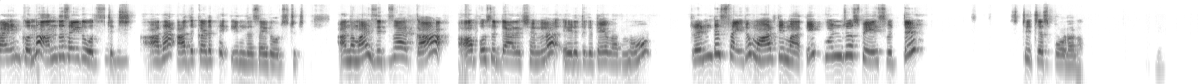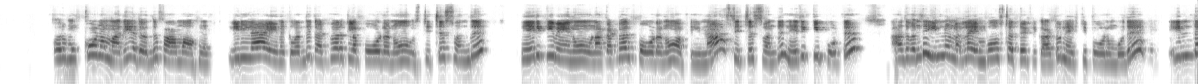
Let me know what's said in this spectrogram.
லைனுக்கு வந்து அந்த சைடு ஒரு ஸ்டிச் அதான் அதுக்கடுத்து இந்த சைடு ஒரு ஸ்டிச் அந்த மாதிரி ஜிக்ஸாக்கா ஆப்போசிட் டைரக்ஷன்ல எடுத்துக்கிட்டே வரணும். ரெண்டு சைடும் மாத்தி மாத்தி கொஞ்சம் ஸ்பேஸ் விட்டு ஸ்டிச்சஸ் போடணும். ஒரு முக்கோணம் மாதிரி அது வந்து ஃபார்ம் ஆகும். இல்லை எனக்கு வந்து கட் ஒர்க்ல போடணும். ஸ்டிச்சஸ் வந்து நெருக்கி வேணும். நான் கட் ஒர்க் போடணும் அப்படின்னா ஸ்டிச்சஸ் வந்து நெருக்கி போட்டு அது வந்து இன்னும் நல்லா எம்போஸ்டர் தூக்கி காட்டும் நெருக்கி போடும்போது இந்த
